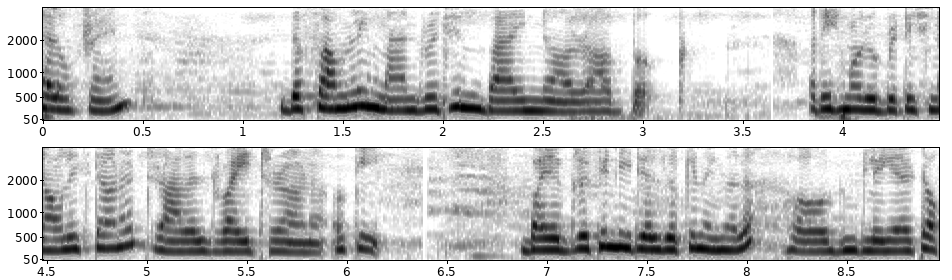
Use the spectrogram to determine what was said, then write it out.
Hello friends the family man written by Nora book അദ്ദേഹം ഒരു ബ്രിട്ടീഷ് നോവലിസ്റ്റാണ് ട്രാവൽ റൈറ്ററാണ് ഓക്കെ ബയോഗ്രഫി ഡീറ്റെയിൽസ് ഒക്കെ നിങ്ങൾ ഗൂഗിൾ ചെയ്യുക കേട്ടോ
